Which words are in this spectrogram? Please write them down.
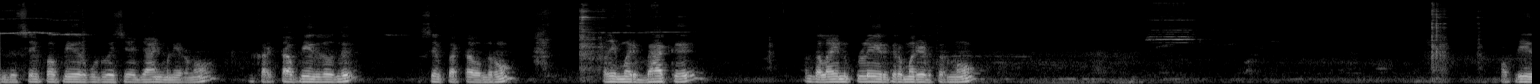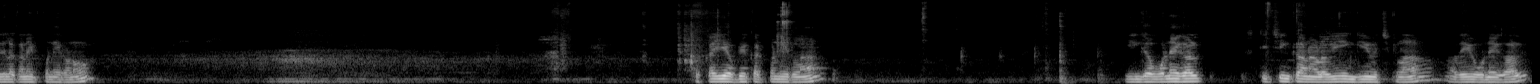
இந்த ஷேப் அப்படியே இதில் கொண்டு வச்சு ஜாயின் பண்ணிடணும். கரெக்டாக அப்படியே இதில் வந்து ஷேப் கரெக்டாக வந்துடும் அதே மாதிரி பேக்கு அந்த லைனுக்குள்ளே இருக்கிற மாதிரி எடுத்துடணும். அப்படியே இதில் கனெக்ட் பண்ணிடணும். கையை அப்படியே கட் பண்ணிடலாம். இங்கே ஒன்னேகால் ஸ்டிச்சிங்க்கான அளவையும் இங்கேயும் வச்சுக்கலாம். அதே ஒன்னேகால்.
